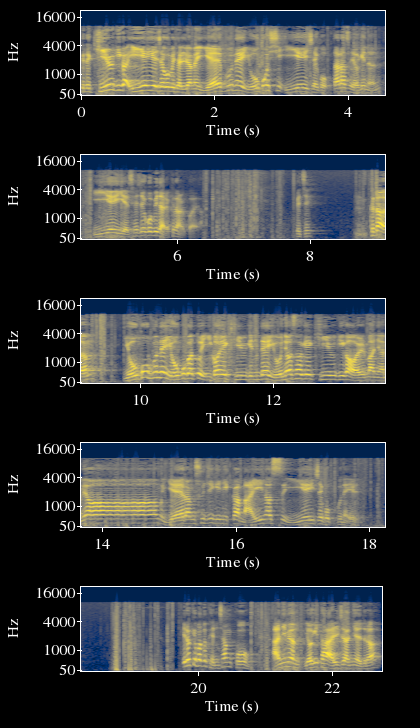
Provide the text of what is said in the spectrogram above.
근데 기울기가 2a의 제곱이 되려면 예분의 요것이 2a 제곱. 따라서 여기는 2a의 세제곱이다. 이렇게 나올 거예요. 그치? 음, 그 다음, 요거분의 요거가 또 이거의 기울기인데, 요 녀석의 기울기가 얼마냐면, 얘랑 수직이니까 마이너스 2a 제곱분의 1. 이렇게 봐도 괜찮고, 아니면 여기 다 알지 않냐, 얘들아?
